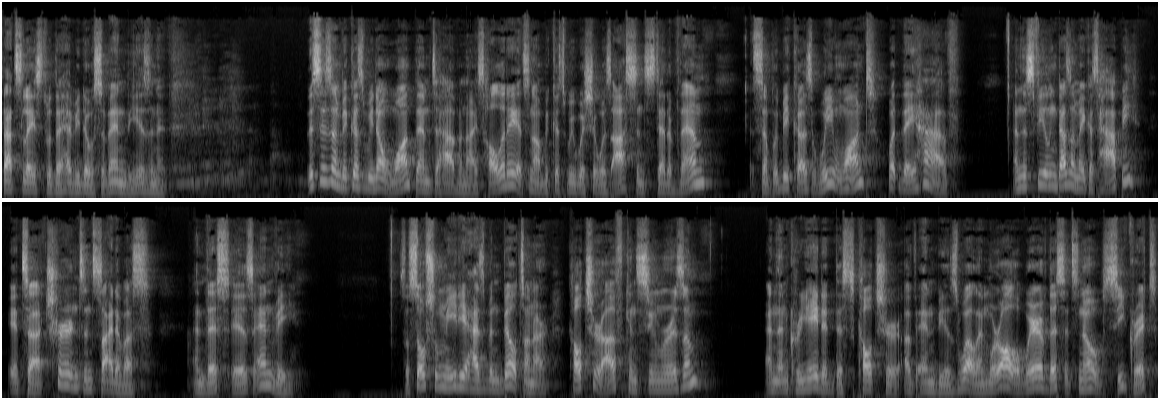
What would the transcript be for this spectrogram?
That's laced with a heavy dose of envy, isn't it? This isn't because we don't want them to have a nice holiday. It's not because we wish it was us instead of them. It's simply because we want what they have. And this feeling doesn't make us happy. It uh, churns inside of us. And this is envy. So social media has been built on our culture of consumerism and then created this culture of envy as well. And we're all aware of this. It's no secret.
